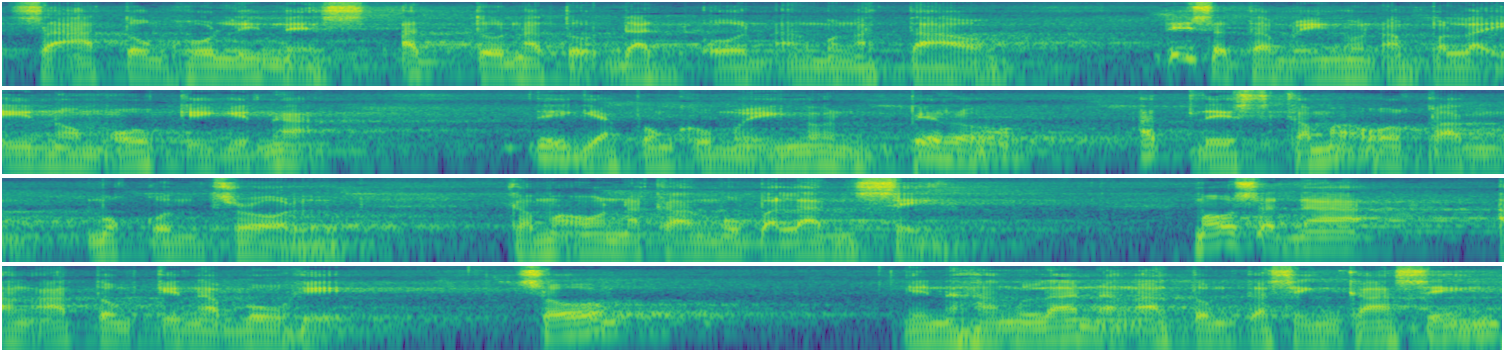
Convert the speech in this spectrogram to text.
sa atong holiness adto nato dadon ang mga tao. Di sa tamaingon ang palainom okay gina. Di gyapon ko moingon pero at least kamao kang mo control kamao na kang mo balanse. Mausad na ang atong kinabuhi. So hinahanglan ang atong kasing-kasing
